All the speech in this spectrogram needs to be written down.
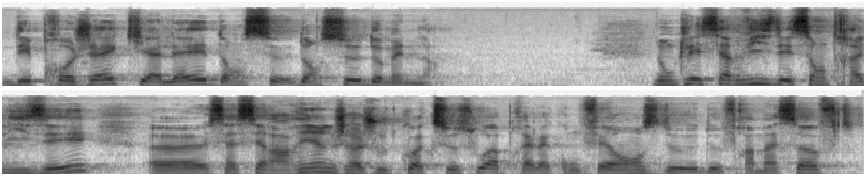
des projets qui allaient dans ce, dans ce domaine-là. Donc les services décentralisés, euh, ça sert à rien que je rajoute quoi que ce soit après la conférence de, Framasoft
